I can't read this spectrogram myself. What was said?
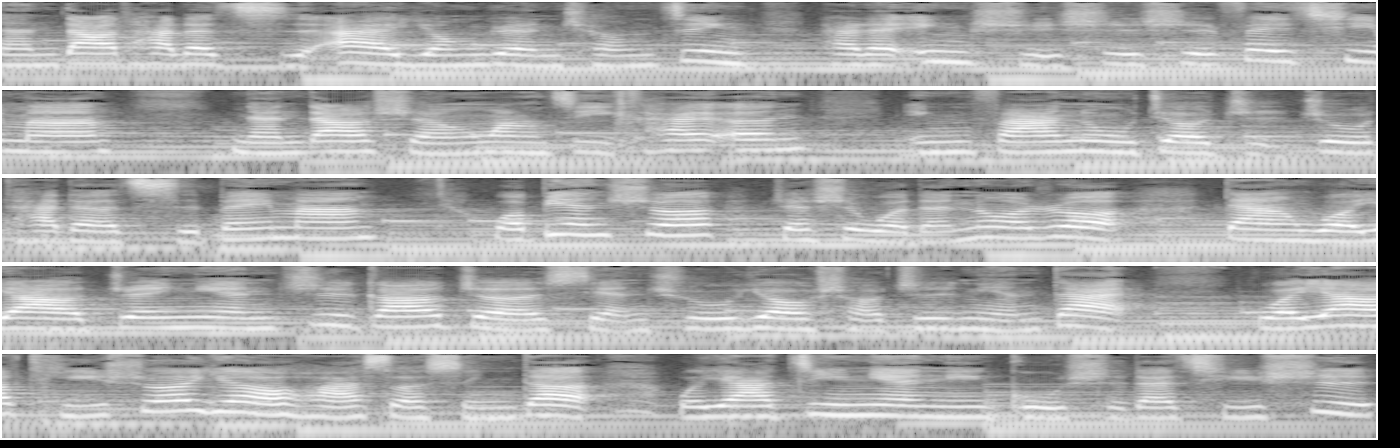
难道他的慈爱永远穷尽，他的应许世世废弃吗？难道神忘记开恩，因发怒就止住他的慈悲吗？我便说这是我的懦弱，但我要追念至高者显出右手之年代，我要提说耶和华所行的，我要纪念你古时的奇事，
